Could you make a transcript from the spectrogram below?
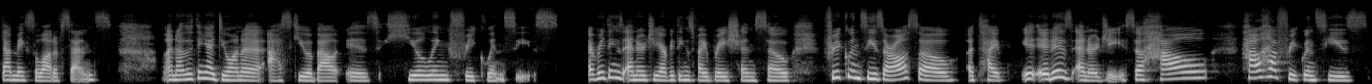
that makes a lot of sense. Another thing I do want to ask you about is healing frequencies. Everything's energy, everything's vibration. So frequencies are also a type, it, it is energy. So how, how have frequencies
